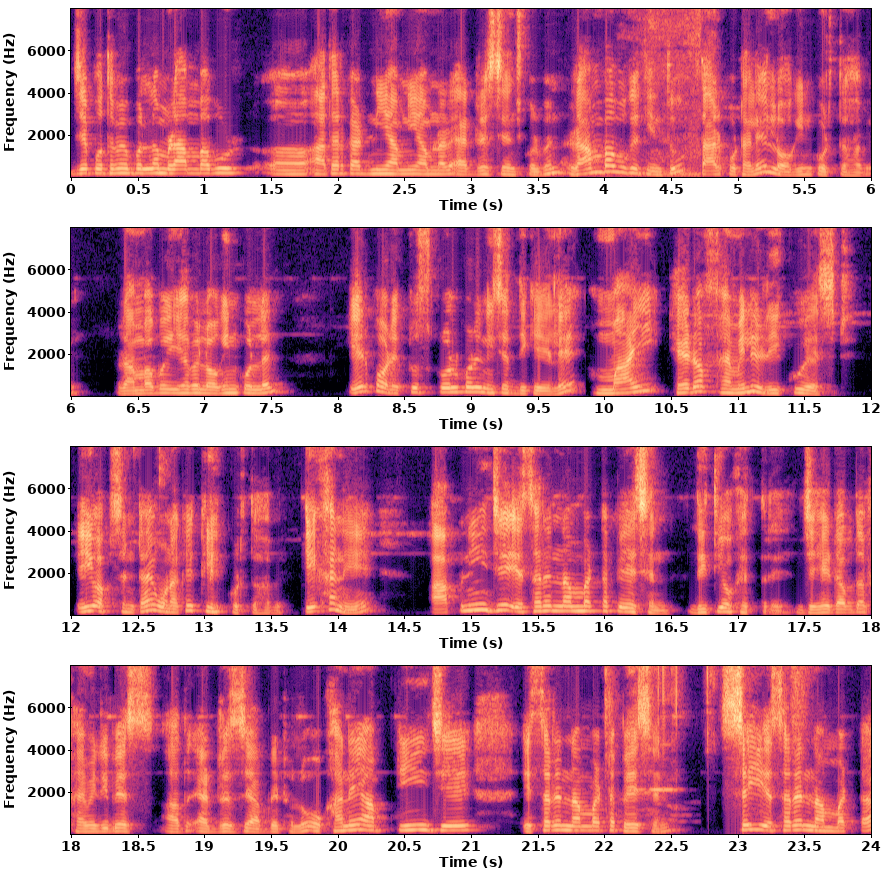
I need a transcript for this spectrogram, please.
যে প্রথমে বললাম রামবাবুর আধার কার্ড নিয়ে আপনি আপনার অ্যাড্রেস চেঞ্জ করবেন, রামবাবুকে কিন্তু তার পোর্টালে লগ করতে হবে। রামবাবু এইভাবে লগ করলেন। এরপর একটু স্ক্রোল করে নিচের দিকে এলে my head of family request এই অপশনটায় ওনাকে ক্লিক করতে হবে। এখানে আপনি যে এসআরএন নাম্বারটা পেয়েছেন দ্বিতীয় ক্ষেত্রে, যে head of the family base address যে আপডেট হলো, ওখানে আপনি যে এসআরএন নাম্বারটা পেয়েছেন, সেই এসআরএন নাম্বারটা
